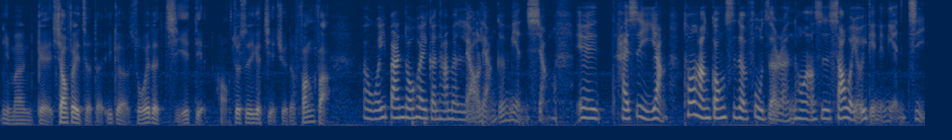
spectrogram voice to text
你们给消费者的一个所谓的节点，好、哦，就是一个解决的方法。呃，我一般都会跟他们聊两个面向，因为还是一样，通常公司的负责人通常是稍微有一点点年纪，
